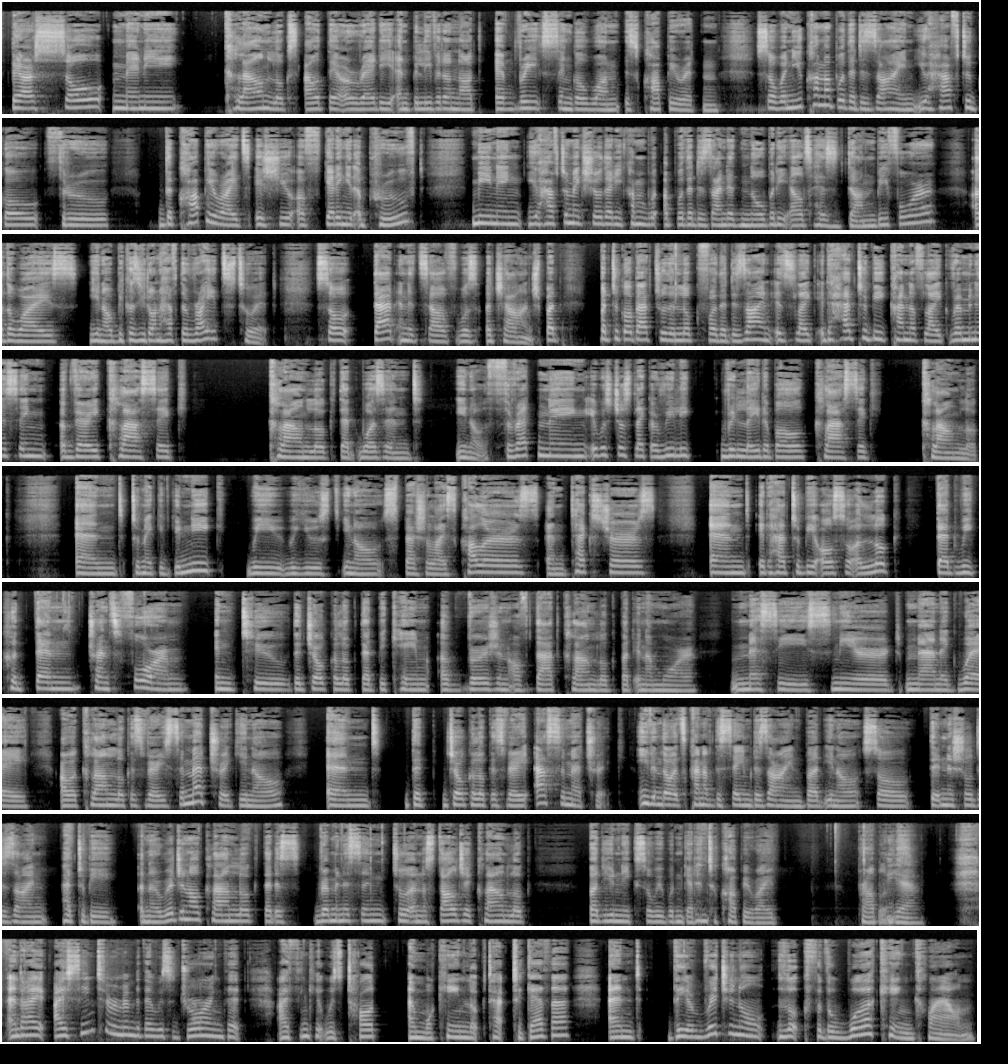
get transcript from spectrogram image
there are so many clown looks out there already. And believe it or not, every single one is copywritten. So when you come up with a design, you have to go through the copyrights issue of getting it approved, meaning you have to make sure that you come up with a design that nobody else has done before. Otherwise, you know, because you don't have the rights to it. So that in itself was a challenge. But but to go back to the look for the design, it's like it had to be kind of like reminiscing a very classic clown look that wasn't, you know, threatening. It was just like a really relatable classic clown look. And to make it unique, we we used, you know, specialized colors and textures. And it had to be also a look that we could then transform into the Joker look that became a version of that clown look, but in a more messy, smeared, manic way. Our clown look is very symmetric, you know, and the Joker look is very asymmetric, even though it's kind of the same design. But, you know, so the initial design had to be an original clown look that is reminiscent to a nostalgic clown look, but unique so we wouldn't get into copyright problems. Yeah. And I, I seem to remember there was a drawing that I think it was Todd and Joaquin looked at together. And the original look for the working clown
